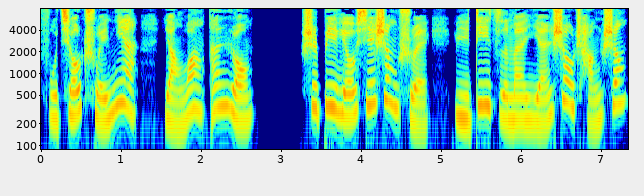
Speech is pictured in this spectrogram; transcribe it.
俯求垂念，仰望恩荣，是必留些圣水，与弟子们延寿长生。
